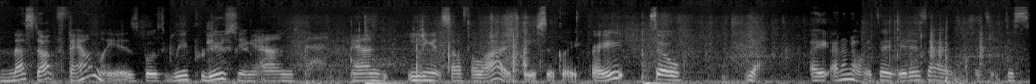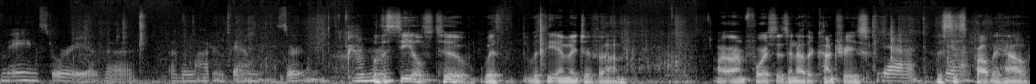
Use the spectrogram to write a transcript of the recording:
messed up family is both reproducing and and eating itself alive basically right? So yeah i, I don't know. It's a, it is a, it's a dismaying story of a of a modern family certainly. Well, the seals too, with with the image of um, our armed forces in other countries. yeah This is probably how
